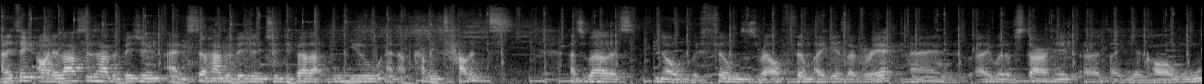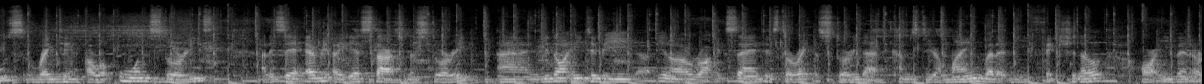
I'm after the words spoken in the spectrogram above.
and I think Audio Lab still has a vision and still has a vision to develop new and upcoming talents, as well as you know with films as well. Film ideas are great, and I would have started an idea called Woos, writing our own stories. And they say every idea starts from a story, and you don't need to be, uh, you know, a rocket scientist to write a story that comes to your mind, whether it be fictional or even a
